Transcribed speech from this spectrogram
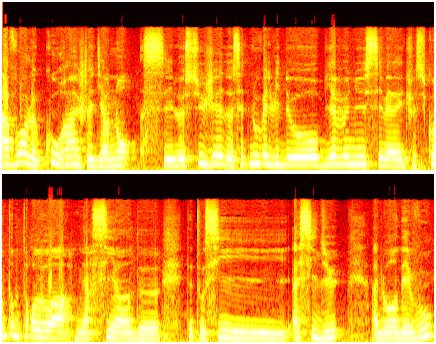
Avoir le courage de dire non, c'est le sujet de cette nouvelle vidéo. Bienvenue, c'est je suis content de te revoir. Merci hein, d'être aussi assidu à nos rendez-vous.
